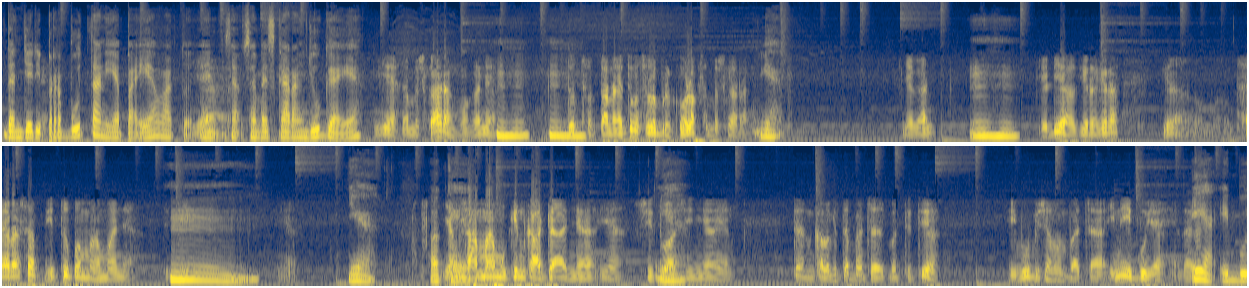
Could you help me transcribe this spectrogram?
dan jadi perebutan ya Pak ya waktu ya. Eh, sampai sekarang juga ya. Iya sampai sekarang makanya mm -hmm. itu tanah itu selalu bergolak sampai sekarang. Iya. Ya kan. Mm -hmm. Jadi ya kira-kira ya, saya rasa itu pemahamannya. Jadi mm. ya. Yeah. Okay. Yang sama mungkin keadaannya ya situasinya yeah. yang dan kalau kita baca seperti itu ya Ibu bisa membaca ini ibu ya. ya iya, Ibu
